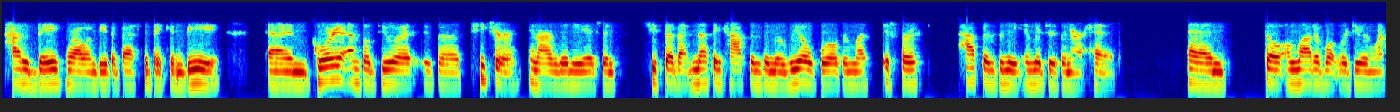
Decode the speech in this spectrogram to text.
how do they grow and be the best that they can be. And Gloria Anzaldúa is a teacher in our lineage, and she said that nothing happens in the real world unless it first happens in the images in our head. And so a lot of what we're doing with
